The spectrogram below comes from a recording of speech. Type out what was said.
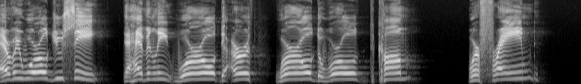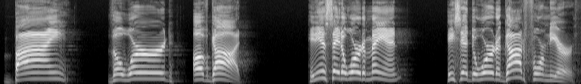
every world you see, the heavenly world, the earth world, the world to come, were framed by the word of God. He didn't say the word of man, he said the word of God formed the earth.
